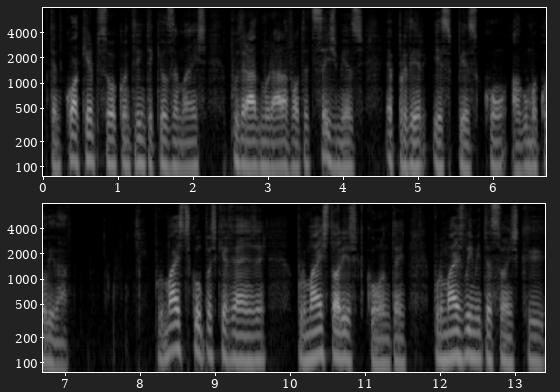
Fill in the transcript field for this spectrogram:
Portanto, qualquer pessoa com 30 kg a mais poderá demorar à volta de 6 meses a perder esse peso com alguma qualidade. Por mais desculpas que arranjem, por mais histórias que contem, por mais limitações que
